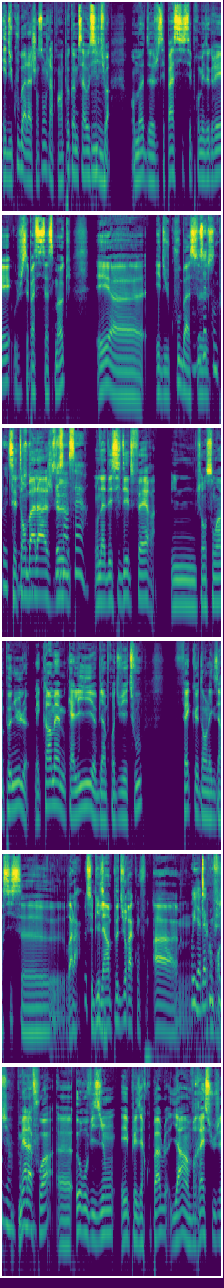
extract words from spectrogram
et du coup, bah, la chanson, je la prends un peu comme ça aussi, Mhm. tu vois. En mode, euh, je sais pas si c'est premier degré ou je sais pas si ça se moque. Et, euh, et du coup, bah, ce- cet emballage de, sincère. on a décidé de faire une chanson un peu nulle, mais quand même quali, euh, bien produit et tout, fait que dans l'exercice, euh, voilà, c'est il est un peu dur à confondre. à, Oui, il y a de la confusion. Mais à la fois, euh, Eurovision et Plaisir coupable, il y a un vrai sujet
